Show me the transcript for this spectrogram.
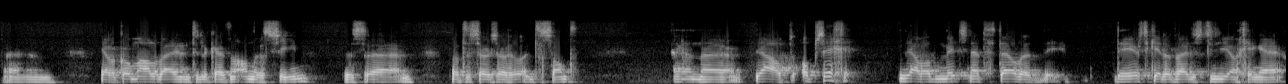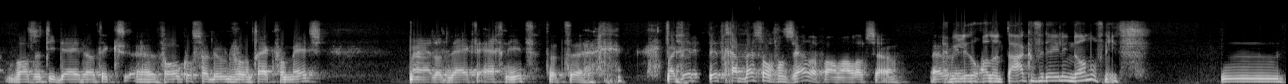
Ehm, ja, we komen allebei natuurlijk uit een andere scene. Dus ehm, dat is sowieso heel interessant. En ja, op, op zich, ja, wat Mitch net vertelde. De, de eerste keer dat wij de studio gingen, was het idee dat ik eh, vocals zou doen voor een track van Mitch. Maar ja, dat werkte echt niet. Dat, eh, maar dit, dit gaat best wel vanzelf allemaal of zo. Hebben jullie nog wel een takenverdeling dan, of niet? Mm,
